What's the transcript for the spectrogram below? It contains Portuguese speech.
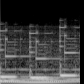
Música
